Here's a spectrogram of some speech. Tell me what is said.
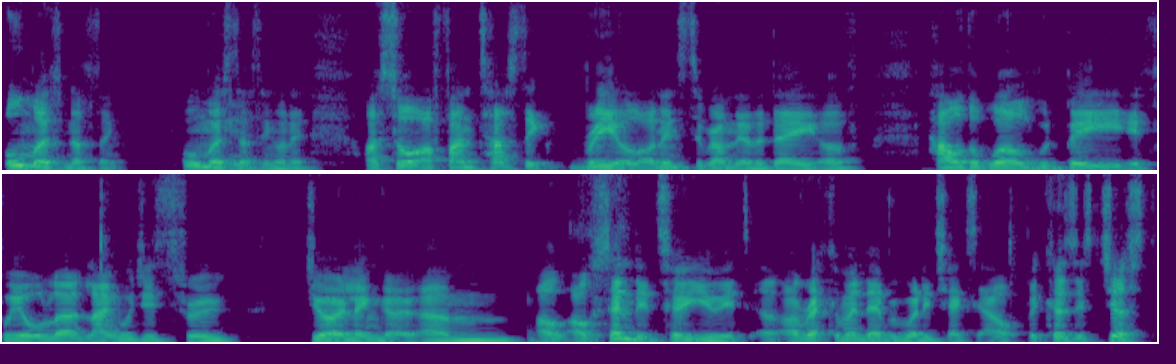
almost nothing almost yeah. nothing on it. I saw a fantastic reel on Instagram the other day of how the world would be if we all learnt languages through Duolingo. Um, I'll, I'll, send it to you. It, I recommend everybody checks it out because it's just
